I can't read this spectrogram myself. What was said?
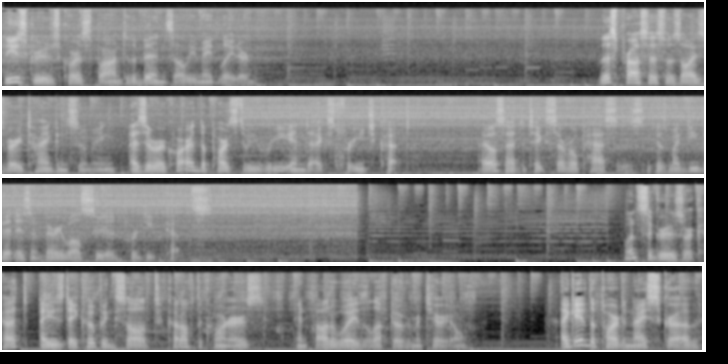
These grooves correspond to the bends I'll be made later. This process was always very time consuming, as it required the parts to be re-indexed for each cut. I also had to take several passes, because my D-bit isn't very well suited for deep cuts. Once the grooves were cut, I used a coping saw to cut off the corners and filed away the leftover material. I gave the part a nice scrub,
